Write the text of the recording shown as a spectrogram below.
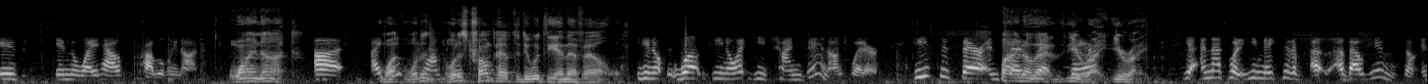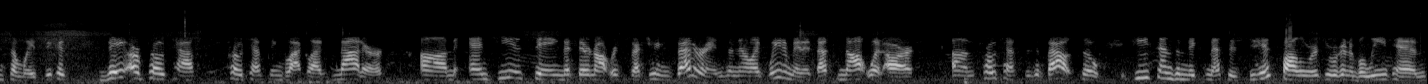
is in the White House, probably not. Why not? Uh, I What, what, is, what does Trump have to do with the NFL? You know, well, you know what? He chimes in on Twitter. He sits there and Well, says I know that. You're right. You're right. Yeah, and that's what he makes it about him so, in some ways because they are protest, protesting Black Lives Matter. Um, and he is saying that they're not respecting veterans. And they're like, wait a minute, that's not what our um, protest is about. So he sends a mixed message to his followers who are going to believe him,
